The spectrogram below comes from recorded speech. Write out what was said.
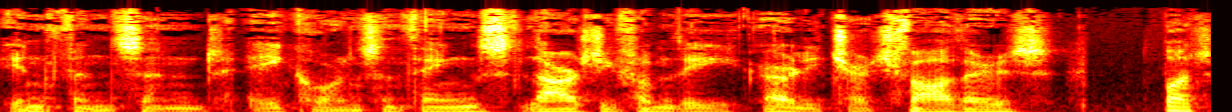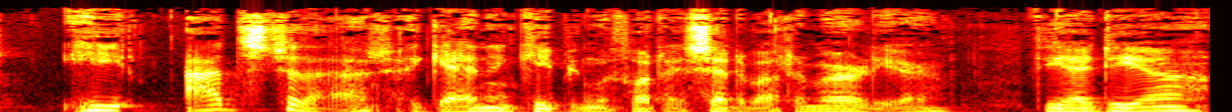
infants and acorns and things, largely from the early church fathers. But he adds to that, again in keeping with what I said about him earlier, the idea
